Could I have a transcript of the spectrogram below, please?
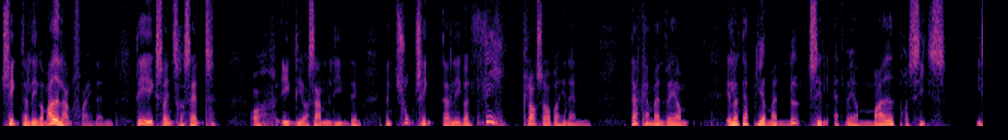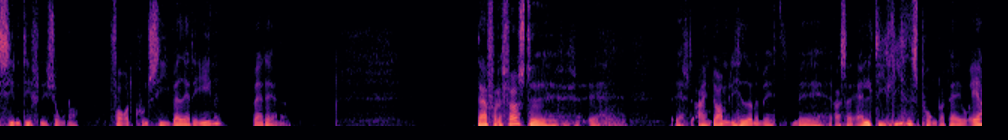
ting, der ligger meget langt fra hinanden. Det er ikke så interessant og egentlig at sammenligne dem. Men to ting, der ligger lige klods op ad hinanden, der kan man være, eller der bliver man nødt til at være meget præcis i sine definitioner, for at kunne sige, hvad er det ene, hvad er det andet. Der er for det første øh, øh, ejendomlighederne med, med altså alle de lighedspunkter, der jo er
